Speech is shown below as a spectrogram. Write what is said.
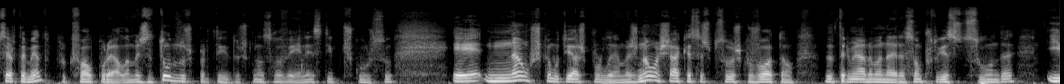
certamente, porque falo por ela, mas de todos os partidos que não se revêem nesse tipo de discurso, é não escamotear os problemas, não achar que essas pessoas que votam de determinada maneira são portugueses de segunda e,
